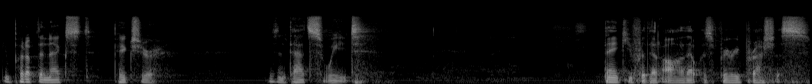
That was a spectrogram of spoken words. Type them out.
You can put up the next picture. Isn't that sweet? Thank you for that. Oh, that was very precious.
